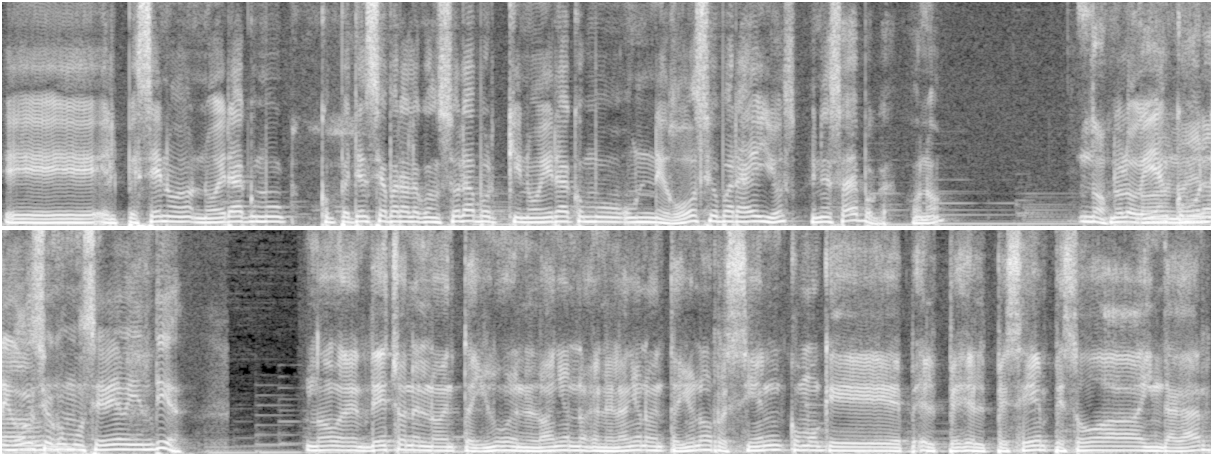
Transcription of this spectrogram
eh, el PC no, no era como competencia para la consola porque no era como un negocio para ellos en esa época, ¿o no? No, No lo veían como un negocio un- como se ve hoy en día. No, eh, de hecho en el 91, en el año en el año 91 recién como que el, PC empezó a indagar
